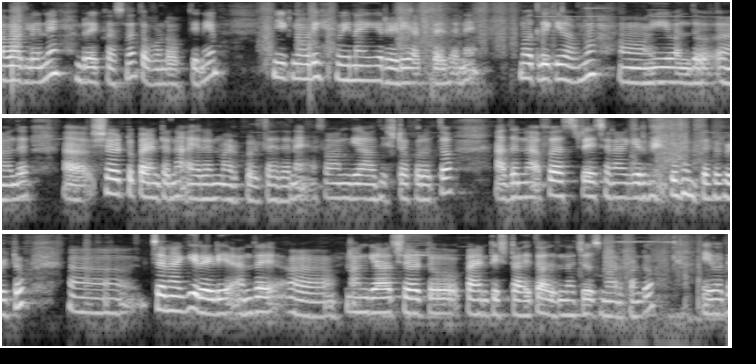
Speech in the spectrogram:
ಆವಾಗಲೇ ಬ್ರೇಕ್ಫಾಸ್ಟ್ನ ತೊಗೊಂಡು ಹೋಗ್ತೀನಿ. ಈಗ ನೋಡಿ ವಿನಯ್ ರೆಡಿ ಆಗ್ತಾಯಿದ್ದಾನೆ ಮೊದಲಿಗೆ ಅವನು ಈ ಒಂದು ಅಂದರೆ ಶರ್ಟ್ ಪ್ಯಾಂಟನ್ನು ಐರನ್ ಮಾಡ್ಕೊಳ್ತಾ ಇದ್ದಾನೆ. ಸೊ ಅವನಿಗೆ ಯಾವ್ದು ಇಷ್ಟ ಬರುತ್ತೋ ಅದನ್ನು ಫಸ್ಟ್ ಡೇ ಚೆನ್ನಾಗಿರಬೇಕು ಅಂತ ಹೇಳ್ಬಿಟ್ಟು ಚೆನ್ನಾಗಿ ರೆಡಿ ಅಂದರೆ ನನಗೆ ಯಾವ ಶರ್ಟು ಪ್ಯಾಂಟ್ ಇಷ್ಟ ಆಯಿತೋ ಅದನ್ನು ಚೂಸ್ ಮಾಡಿಕೊಂಡು ಇವಾಗ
